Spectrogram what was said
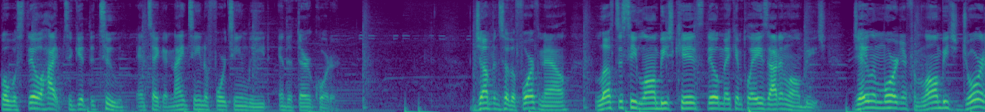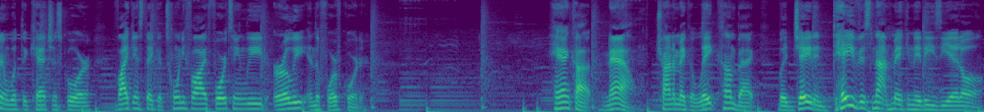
but was still hyped to get the two and take a 19 14 lead in the third quarter. Jumping to the fourth now, love to see Long Beach kids still making plays out in Long Beach. Jalen Morgan from Long Beach Jordan with the catch and score. Vikings take a 25 14 lead early in the fourth quarter. Hancock now trying to make a late comeback, but Jaden Davis not making it easy at all.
